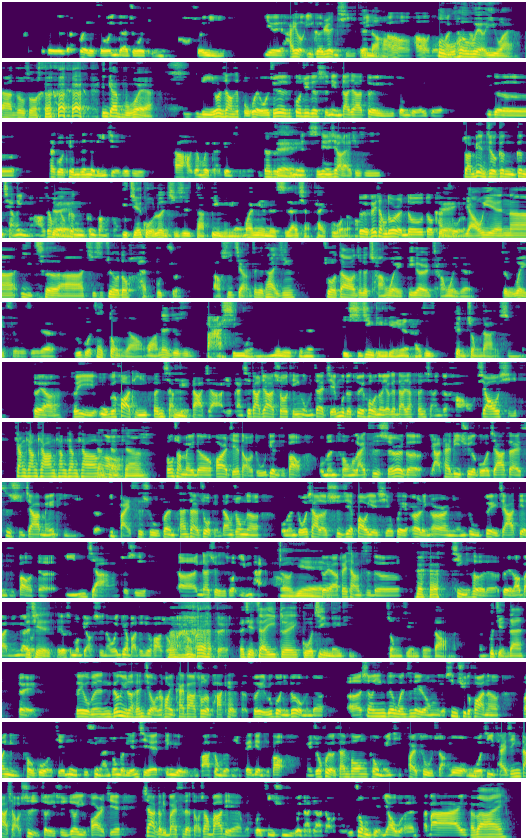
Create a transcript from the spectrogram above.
这个两会的时候应该就会提名，所以也还有一个任期真的好好好好的。会不会不会有意外啊？大家都说 应该不会啊，理论上是不会。我觉得过去这十年，大家对于中国一个一个太过天真的理解，就是他好像会改变什么，但是十年十年下来，其实。转变只有更更强硬嘛，好像没有更更放松。以结果论，其实他并没有，外面的实在想太多了。对，非常多人都都看错了。谣言啊、臆测啊，其实最后都很不准。老实讲，这个他已经做到这个常委第二常委的这个位置，我觉得如果再动摇哇那就是大新闻那个可能比习近平连任还是更重大的新闻。对啊所以五个话题分享给大家也感谢大家的收听我们在节目的最后呢要跟大家分享一个好消息锵锵锵锵锵锵锵锵风传媒的华尔街导读电子报我们从来自十二个亚太地区的国家在四十家媒体的一百四十五份参赛作品当中呢我们夺下了世界报业协会二零二二年度最佳电子报的银奖，就是。呃，应该是可以说银牌哦耶！对啊，非常值得庆贺的。对，老板，你应该而且有什么表示呢？我一定要把这句话说完。对，而且在一堆国际媒体中间得到呢，很不简单。对，所以我们耕耘了很久，然后也开发出了 Podcast。所以，如果你对我们的呃声音跟文字内容有兴趣的话呢，欢迎你透过节目资讯栏中的连结订阅我们发送的免费电子报。每周会有三封，跟我们一起快速掌握国际财经大小事。这里是热议华尔街，下个礼拜四的早上八点，我们会继续为大家导读重点要闻。拜拜，拜拜。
